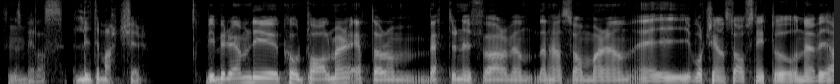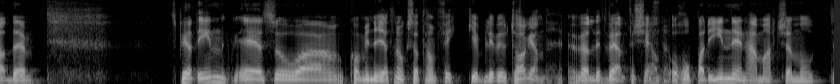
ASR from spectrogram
ska mm. spelas lite matcher. Vi berömde ju Cole Palmer, ett av de bättre nyförvärven den här sommaren eh, i vårt senaste avsnitt. Och, när vi hade spelat in eh, så eh, kom ju nyheten också att han fick, blev uttagen. Väldigt välförtjänt och hoppade in i den här matchen mot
